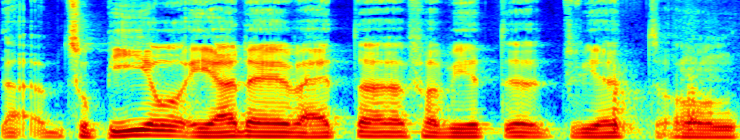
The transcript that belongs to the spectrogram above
äh, zu Bioerde weiterverwertet wird. Und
